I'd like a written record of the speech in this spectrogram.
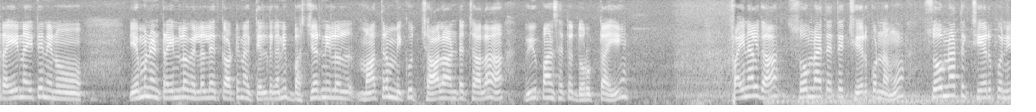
ట్రైన్ అయితే నేను ఏమో నేను ట్రైన్లో వెళ్ళలేదు కాబట్టి నాకు తెలియదు కానీ బస్ జర్నీలో మాత్రం మీకు చాలా అంటే చాలా వ్యూ పాయింట్స్ అయితే దొరుకుతాయి. ఫైనల్గా సోమనాథ్ అయితే చేరుకున్నాము. సోమనాథ్కి చేరుకొని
